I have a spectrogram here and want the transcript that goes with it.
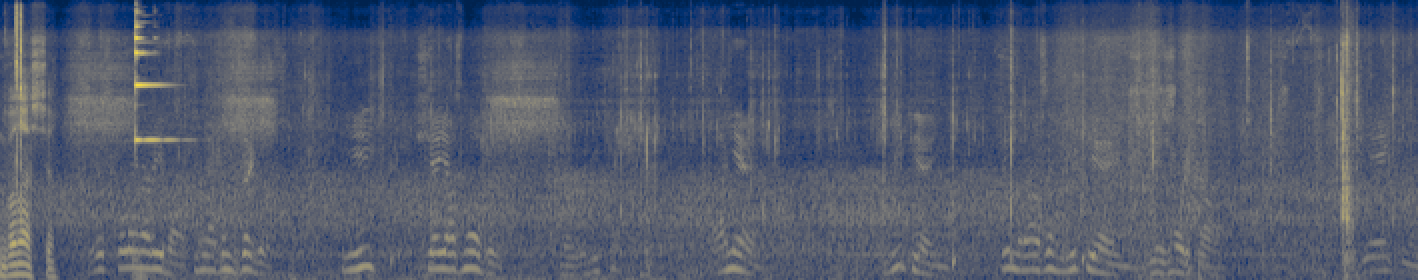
12. Jest kolejna ryba, tym razem Grzegorz. I sieja znowu. A nie. Lipień. Tym razem lipień. Jeziorka. Pięknie.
